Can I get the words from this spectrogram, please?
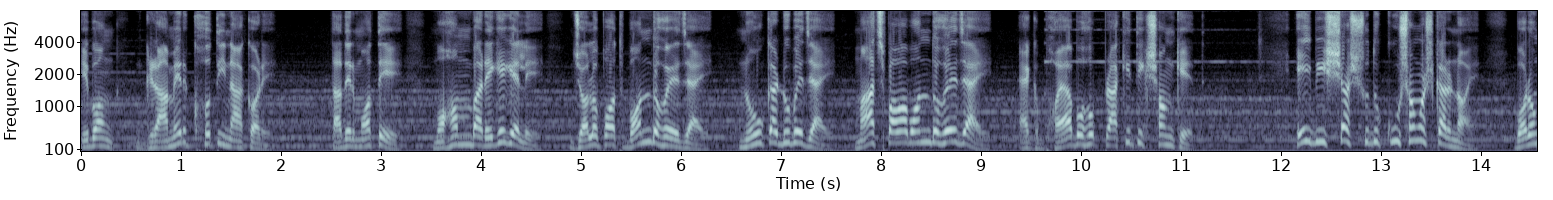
এবং গ্রামের ক্ষতি না করে। তাদের মতে মহাম্বা রেগে গেলে জলপথ বন্ধ হয়ে যায়, নৌকা ডুবে যায়, মাছ পাওয়া বন্ধ হয়ে যায়, এক ভয়াবহ প্রাকৃতিক সংকেত। এই বিশ্বাস শুধু কুসংস্কার নয়, বরং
